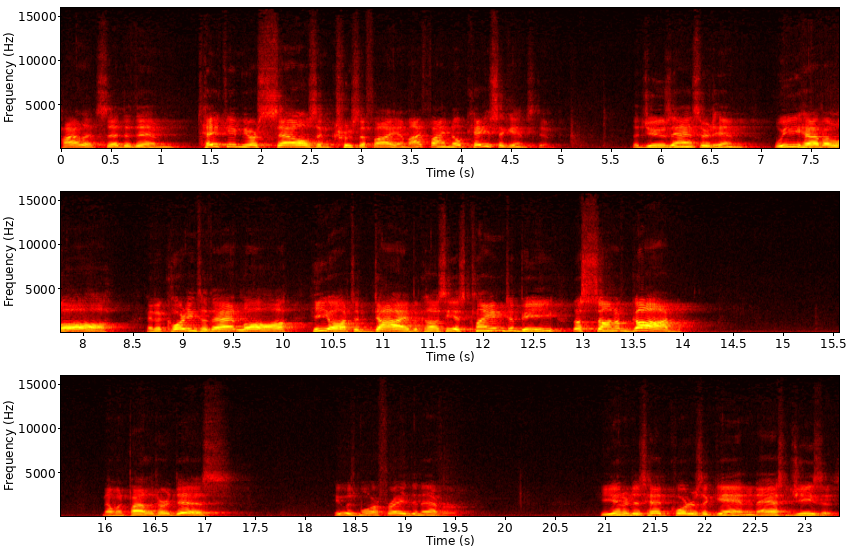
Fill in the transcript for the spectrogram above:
Pilate said to them, Take him yourselves and crucify him. I find no case against him. The Jews answered him, we have a law, and according to that law, he ought to die because he has claimed to be the Son of God. Now, when Pilate heard this, he was more afraid than ever. He entered his headquarters again and asked Jesus,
